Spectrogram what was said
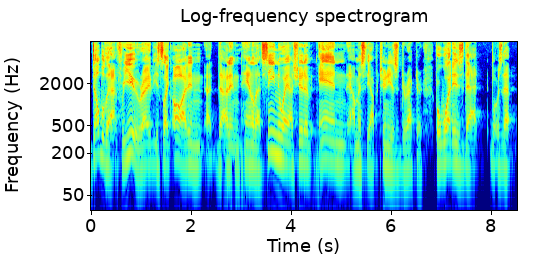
double that for you, right? It's like, oh, I didn't, I didn't handle that scene the way I should have, and I missed the opportunity as a director. But what is that? What was that?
